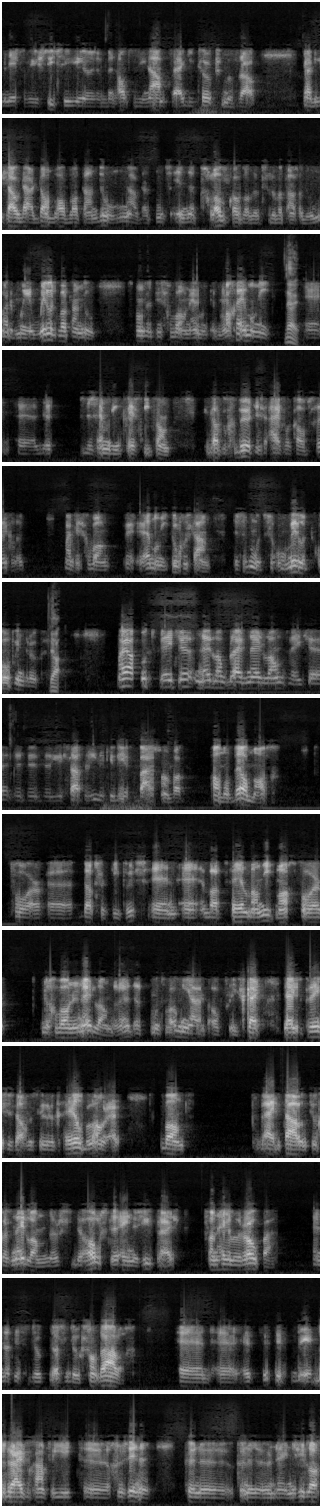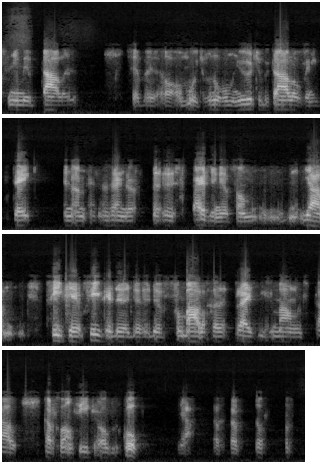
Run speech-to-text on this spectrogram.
minister van Justitie, uh, ik ben altijd die naam kwijt, die Turkse mevrouw. Ja, die zou daar dan wel wat aan doen. Nou, dat moet, in het geloof ik ook wel dat ze er wat aan gaan doen, maar daar moet je onmiddellijk wat aan doen. Want het is gewoon helemaal, het mag helemaal niet. Nee. En uh, dus, dus helemaal die kwestie van, dat het gebeurt is eigenlijk al verschrikkelijk. Maar het is gewoon helemaal niet toegestaan. Dus dat moeten ze onmiddellijk de kop indrukken. Ja. Maar ja, goed, weet je, Nederland blijft Nederland, weet je. De, de, de, je staat er iedere keer weer verbaasd van wat allemaal wel mag voor uh, dat soort types. En, uh, en wat helemaal niet mag voor de gewone Nederlander. Hè? Dat moeten we ook niet uit het oog verliezen. Kijk, deze Prinsjesdag is natuurlijk heel belangrijk. Want wij betalen natuurlijk als Nederlanders de hoogste energieprijs van heel Europa. En dat is natuurlijk, dat is natuurlijk schandalig. En uh, het, bedrijven gaan failliet, uh, gezinnen kunnen, kunnen hun energielasten niet meer betalen. Ze hebben al moeite genoeg om een huur te betalen of een hypotheek. En dan, en dan zijn er stijgingen van ja, vier keer, vier keer de, de, de voormalige prijs die ze maandelijks betalen, gaat gewoon vier keer over de kop. Ja, dat, dat, dat,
